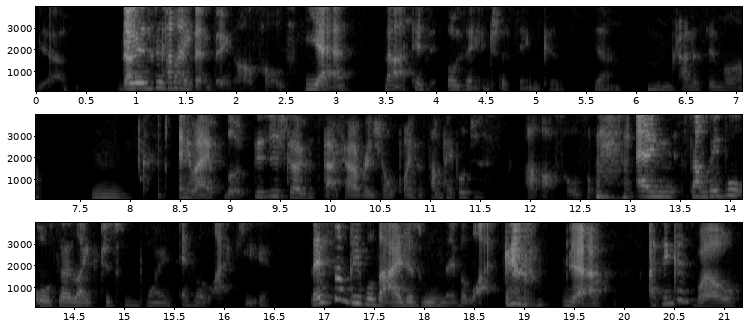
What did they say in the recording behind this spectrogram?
yeah. was just kind like- of them being assholes. Yeah, but it's also interesting because yeah. Mm, kind of similar. Mm. Anyway, look, this just goes back to our original point that some people just are assholes. And some people also like just won't ever like you. There's some people that I just will never like. yeah, I think as well.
